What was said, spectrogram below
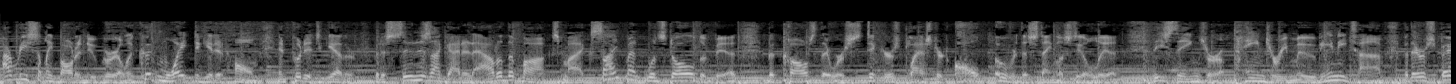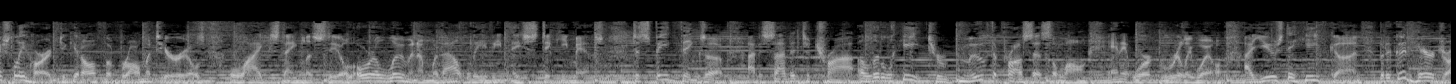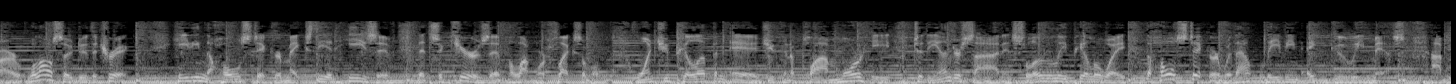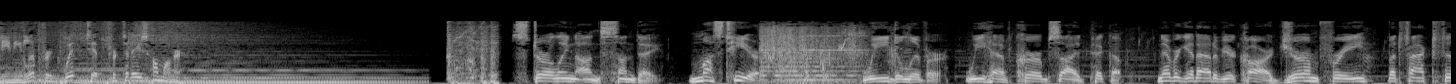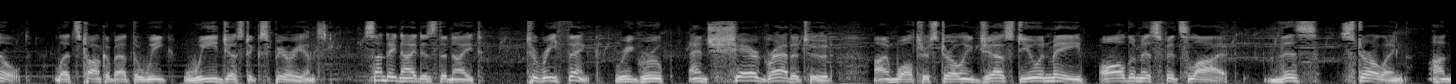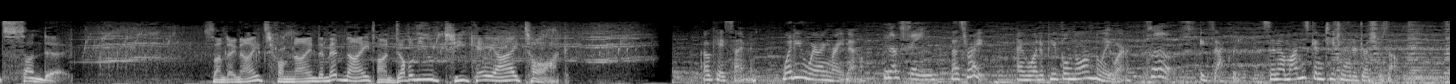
I recently bought a new grill and couldn't wait to get it home and put it together. But as soon as I got it out of the box, my excitement was dulled a bit because there were stickers plastered all over the stainless steel lid. These things are a pain to remove anytime, but they're especially hard to get off of raw materials like stainless steel or aluminum without leaving a sticky mess. To speed things up, I decided to try a little heat to move the process along, and it worked really well. I used a heat gun, but a good hair dryer will also do the trick. Heating the whole sticker makes the adhesive that secures it a lot more flexible. Once you peel up an edge, you can apply more heat to the underside and slowly peel away the whole sticker without leaving a gooey mess. I'm Danny Lipford with tips for today's homeowner. Sterling on Sunday. Must hear. We deliver. We have curbside pickup. Never get out of your car. Germ free, but fact filled. Let's talk about the week we just experienced. Sunday night is the night to rethink, regroup, and share gratitude. I'm Walter Sterling, just you and me, all the Misfits live. This Sterling on Sunday. Sunday nights from 9 to midnight on WTKI Talk. Okay, Simon, what are you wearing right now? Nothing. That's right. And what do people normally wear? Clothes. Exactly. So now mommy's going to teach you how to dress yourself.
